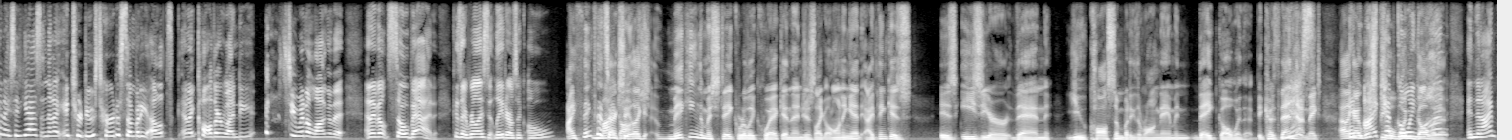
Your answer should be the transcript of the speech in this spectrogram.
and I said yes. And then I introduced her to somebody else, and I called her Wendy. she went along with it, and I felt so bad because I realized it later. I was like, "Oh, I think that's My actually gosh. like making the mistake really quick and then just like owning it. I think is is easier than you call somebody the wrong name and they go with it because then Yes. that makes like I wish kept people going wouldn't go on, with it. And then I'm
